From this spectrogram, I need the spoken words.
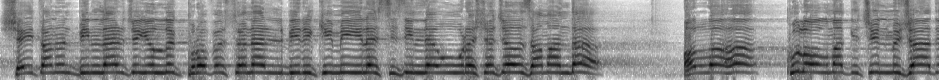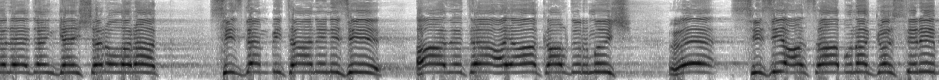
şeytanın binlerce yıllık profesyonel birikimiyle sizinle uğraşacağı zamanda Allah'a kul olmak için mücadele eden gençler olarak sizden bir tanenizi adete ayağa kaldırmış ve sizi asabına gösterip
